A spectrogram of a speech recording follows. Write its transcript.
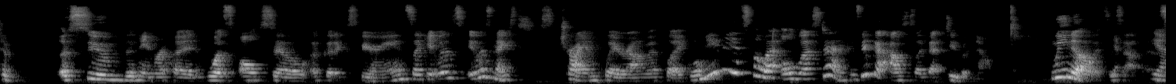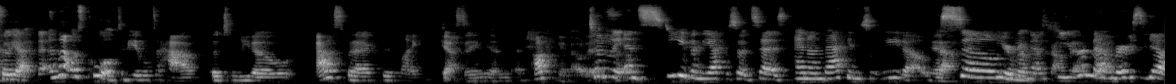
to assume the neighborhood was also a good experience. Like it was, it was nice to try and play around with. Like, well, maybe it's the we- old West End because they've got houses like that too. But no, we know it's the Yeah, South End. yeah. So yeah, th- and that was cool to be able to have the Toledo aspect and like guessing and, and talking about it. Totally. So- And Steve in the episode says, and I'm back in Toledo. Yeah. So He you remembers know, he remembers. Yeah.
